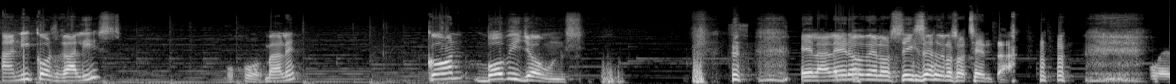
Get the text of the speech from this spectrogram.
a Nikos Galis, Ojo. ¿vale? Con Bobby Jones. El alero de los Sixers de los 80. Pues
